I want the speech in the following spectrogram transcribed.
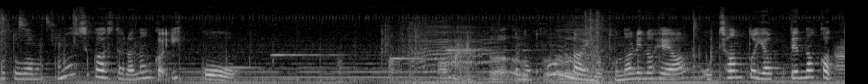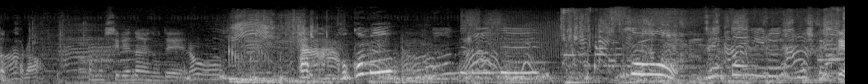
ことはもしかしたらなんか1個あの本来の隣の部屋をちゃんとやってなかったからかもしれないので。あここも？なんでなんで？そう全体にいる？もしかして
